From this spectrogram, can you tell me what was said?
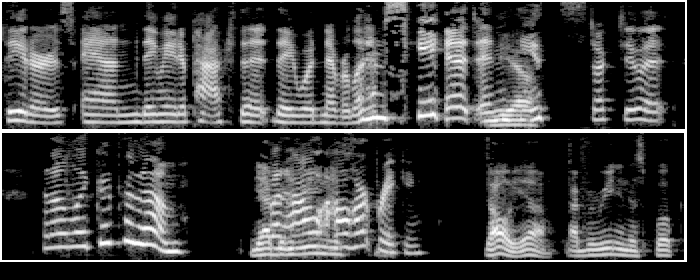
theaters, and they made a pact that they would never let him see it, and Yeah. he stuck to it. And I'm like, good for them. Yeah, but how how heartbreaking. Oh yeah, I've been reading this book.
